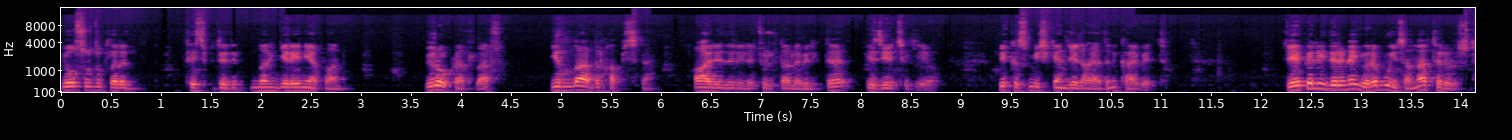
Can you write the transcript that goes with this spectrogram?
yolsuzlukları tespit edip bunların gereğini yapan bürokratlar yıllardır hapiste. Aileleriyle, çocuklarla birlikte eziyet çekiliyor. Bir kısmı işkenceyle hayatını kaybetti. CHP liderine göre bu insanlar terörist.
